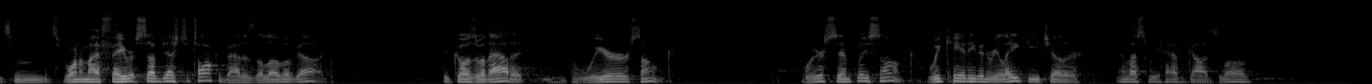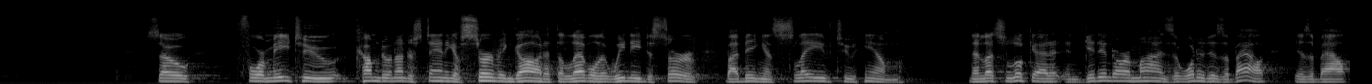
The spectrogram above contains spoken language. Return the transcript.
It's, it's one of my favorite subjects to talk about is the love of God. Because without it, we're sunk. We're simply sunk. We can't even relate to each other unless we have God's love. So, for me to come to an understanding of serving God at the level that we need to serve by being enslaved to Him, then let's look at it and get into our minds that what it is about is about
